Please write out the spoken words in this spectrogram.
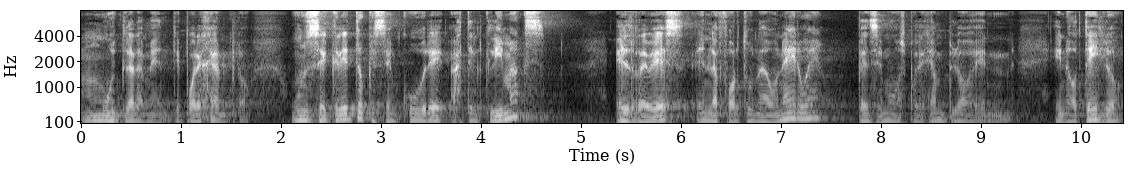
muy claramente. Por ejemplo, un secreto que se encubre hasta el clímax, el revés en la fortuna de un héroe, pensemos por ejemplo en, en Otelo,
